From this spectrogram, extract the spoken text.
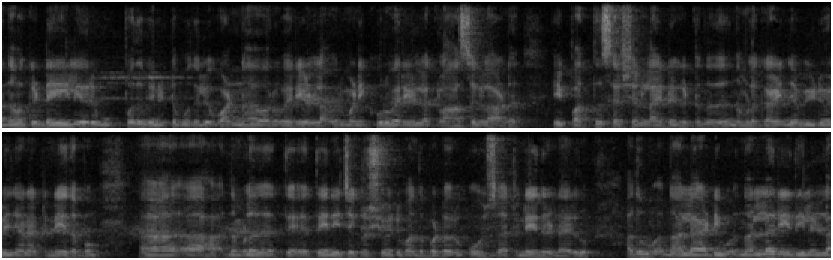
നമുക്ക് ഡെയിലി ഒരു മുപ്പത് മിനിറ്റ് മുതൽ വൺ ഹവർ വരെയുള്ള ഒരു മണിക്കൂർ വരെയുള്ള ക്ലാസ്സുകളാണ് ഈ പത്ത് സെഷനിലായിട്ട് കിട്ടുന്നത്. നമ്മൾ കഴിഞ്ഞ വീഡിയോയിൽ ഞാൻ അറ്റൻഡ് ചെയ്തപ്പം നമ്മൾ തേനീച്ച കൃഷിയുമായിട്ട് ബന്ധപ്പെട്ട ഒരു കോഴ്സ് അറ്റൻഡ് ചെയ്തിട്ടുണ്ടായിരുന്നു. അതും നല്ല അടി നല്ല രീതിയിലുള്ള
